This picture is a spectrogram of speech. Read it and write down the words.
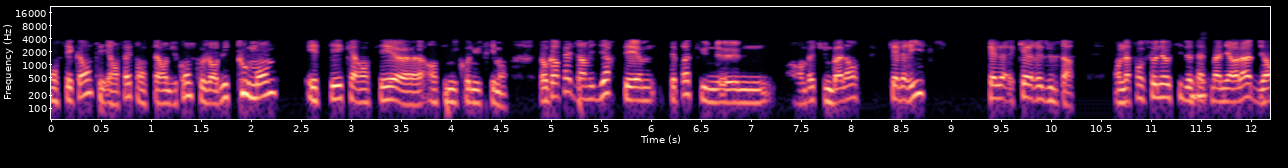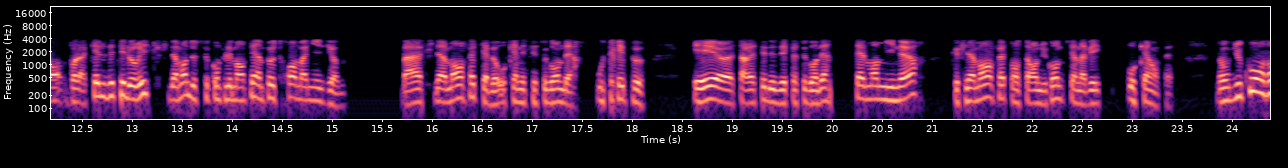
conséquente. Et en fait on s'est rendu compte qu'aujourd'hui tout le monde était carencé euh, en ces micronutriments. Donc en fait j'ai envie de dire c'est c'est presque une, une, en fait une balance quel risque? Quel quel résultat? On a fonctionné aussi de cette manière-là, disant voilà quels étaient le risque finalement de se complémenter un peu trop en magnésium? Bah finalement en fait il y avait aucun effet secondaire ou très peu et euh, ça restait des effets secondaires tellement mineurs que finalement en fait on s'est rendu compte qu'il n'y en avait aucun en fait. Donc du coup euh,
